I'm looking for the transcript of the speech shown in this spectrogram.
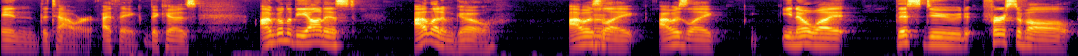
in the tower, I think, because I'm going to be honest, I let him go. I was like, I was like, you know what? This dude, first of all,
